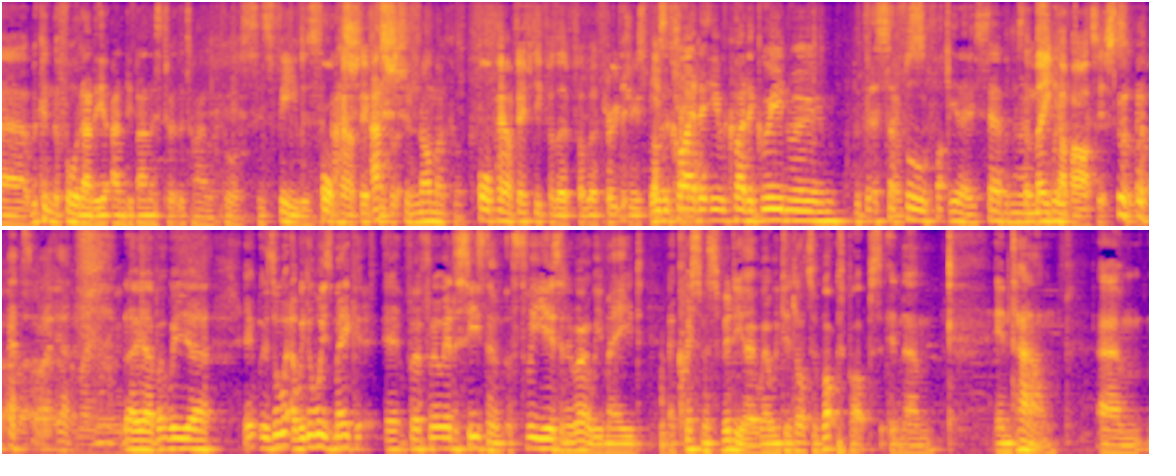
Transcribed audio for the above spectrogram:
uh, we couldn't afford Andy, Andy Bannister at the time, of course. His fee was £4.50. astronomical. Four pound fifty for the for the fruit juice. He plus the required a, he required a green room with a full, you know, seven. It's the makeup suite. artists. the- That's right, yeah. No, yeah, but we uh, it was al- we'd always make it for, for we had a season of three years in a row. We made a Christmas video where we did lots of vox pops in um, in town um,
